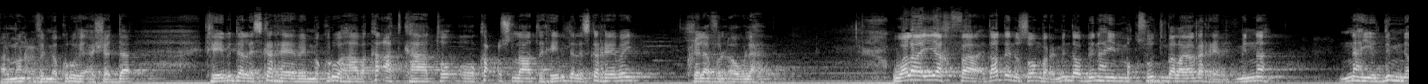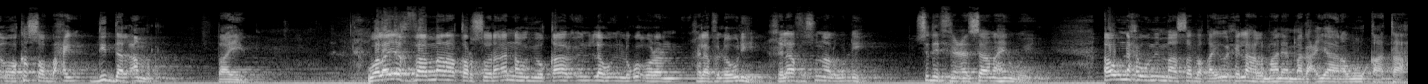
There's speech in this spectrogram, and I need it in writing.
almancu fi lmakruhi ashadda reebidda layska reebay makruuhaaba ka adkaato oo ka cuslaato reebidda layska reebay khilaafu lawlaha walaa yakfaa daadaynu soo maray midna binahyin maqsuudin baa lagaaga reebay midna nahyi dimni oo ka soo baxay didd almr ayib walaa yakfaa mana qarsoona annahu yuqaalu in lahu in lagu odhan khilaafu lawlihi khilaafu sunna lagu dhihi. Sidii fiican ahayn weeye. Aw naxwu mimaa sabaqa iyo wixii la halmaalee magacyaana wuu qaataa.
